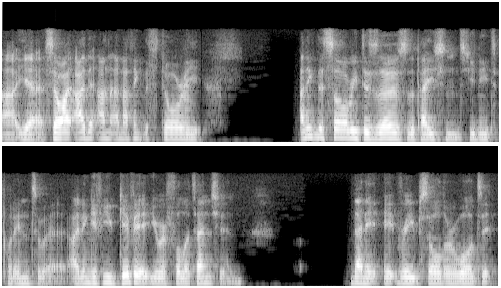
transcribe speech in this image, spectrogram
uh, yeah so i i and, and i think the story i think the story deserves the patience you need to put into it i think if you give it your full attention then it, it reaps all the rewards it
